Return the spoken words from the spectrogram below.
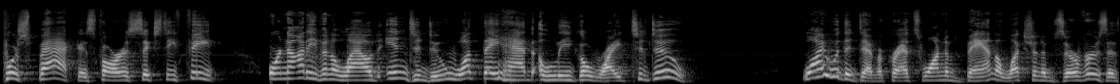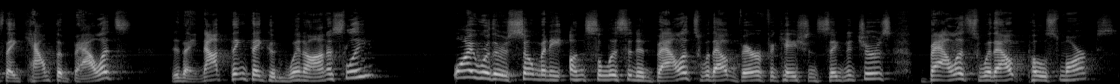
pushed back as far as 60 feet, or not even allowed in to do what they had a legal right to do. Why would the Democrats want to ban election observers as they count the ballots? Did they not think they could win honestly? Why were there so many unsolicited ballots without verification signatures, ballots without postmarks?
